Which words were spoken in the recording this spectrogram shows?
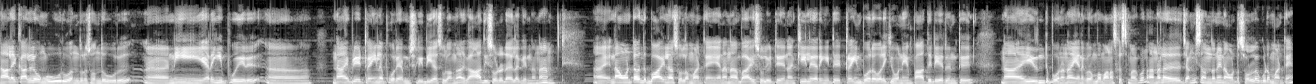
நாளை காலையில் உங்கள் ஊர் வந்துடும் சொந்த ஊர். நீ இறங்கி போயிடு நான் இப்படியே ட்ரெயினில் போகிறேன் அப்படின்னு சொல்லி தியா சொல்லுவாங்க. அதுக்கு ஆதி சொல்கிற டயலாக் என்னென்னா நான் உன்ட்ட வந்து பாய்லாம் சொல்ல மாட்டேன். ஏன்னா நான் பாய் சொல்லிவிட்டு நான் கீழே இறங்கிட்டு ட்ரெயின் போகிற வரைக்கும் உன்னை பார்த்துட்டே இருந்துட்டு நான் இருந்துட்டு போனேன்னா எனக்கு ரொம்ப மனசு கஷ்டமாக இருக்கும். நான் அதனால் ஜங்ஷன் வந்தோடனே நான் உன்ட்ட சொல்லக்கூட மாட்டேன்.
